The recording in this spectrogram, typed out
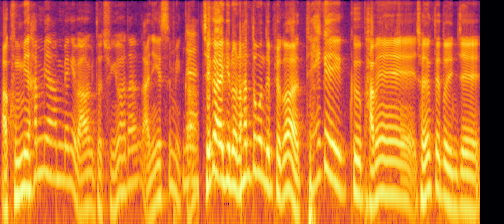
아 국민 한명한 명의 마음이 더 중요하다는 거 아니겠습니까? 네. 제가 알기로는 한동훈 대표가 되게 그 밤에 저녁 때도 이제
